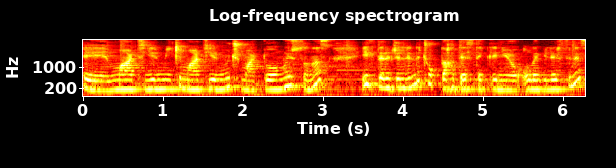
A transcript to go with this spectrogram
e, Mart, 22 Mart, 23 Mart doğumluysanız ilk derecelerinde çok daha destekleniyor olabilirsiniz.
